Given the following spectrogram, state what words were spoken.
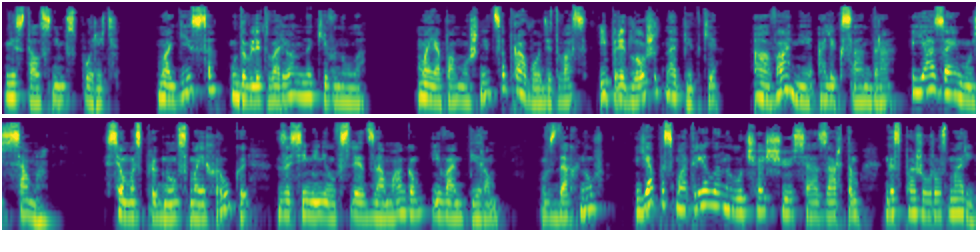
не стал с ним спорить. Магисса удовлетворенно кивнула. «Моя помощница проводит вас и предложит напитки, а вами, Александра, я займусь сама». Сёма спрыгнул с моих рук и засеменил вслед за магом и вампиром. Вздохнув, я посмотрела на лучащуюся азартом госпожу Розмари.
